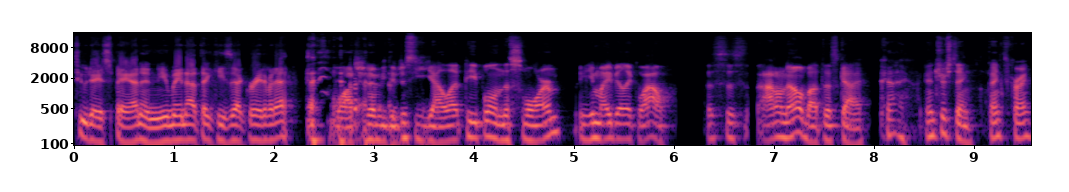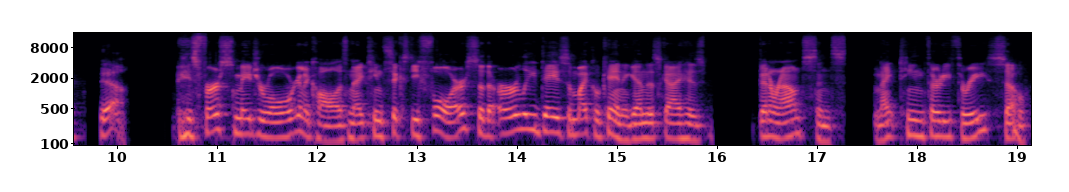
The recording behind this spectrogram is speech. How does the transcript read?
two day span, and you may not think he's that great of an actor. Watching him, you could just yell at people in the swarm. You might be like, wow, this is, I don't know about this guy. Okay. Interesting. Thanks, Craig. Yeah. his first major role we're going to call is 1964. So the early days of Michael Caine. Again, this guy has been around since 1933. So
